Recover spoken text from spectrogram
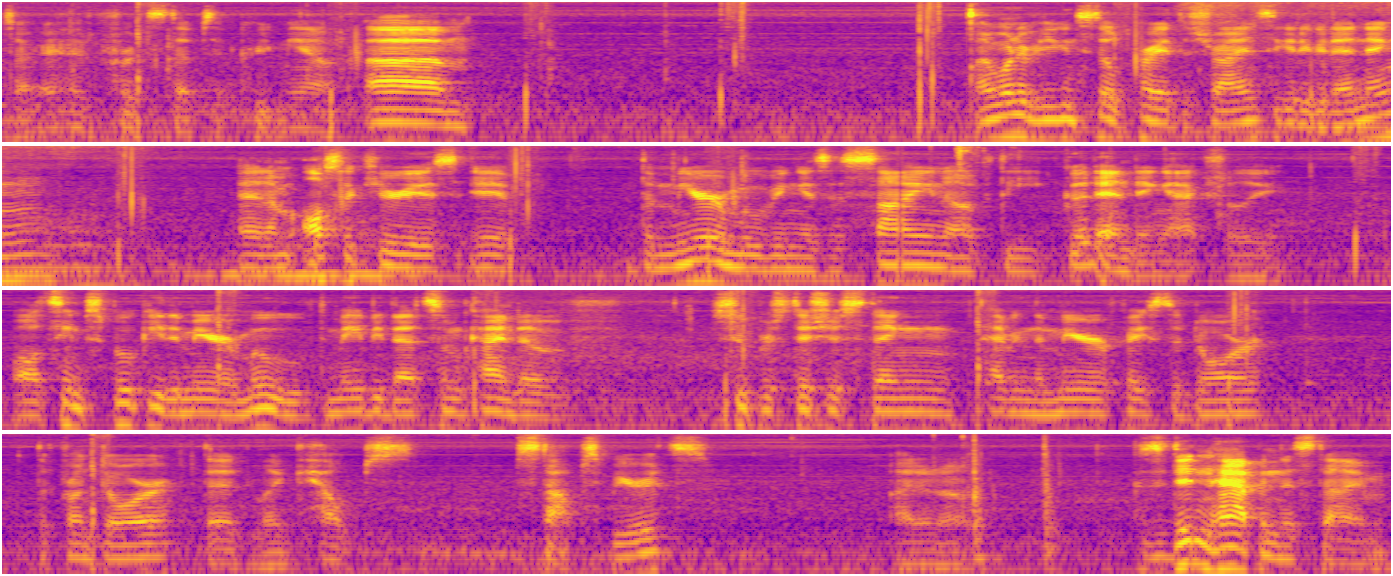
Sorry, I heard footsteps that creeped me out. Um... I wonder if you can still pray at the shrines to get a good ending. And I'm also curious if the mirror moving is a sign of the good ending, actually. Well, it seems spooky the mirror moved. Maybe that's some kind of superstitious thing, having the mirror face the door, the front door, that, like, helps stop spirits. I don't know. Because it didn't happen this time.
